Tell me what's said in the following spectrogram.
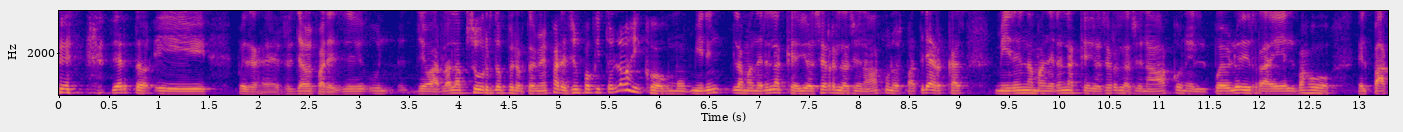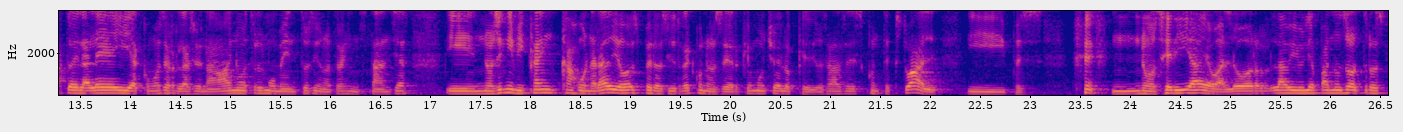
¿cierto? Y pues eso ya me parece un, llevarlo al absurdo, pero también me parece un poquito lógico, como miren la manera en la que Dios se relacionaba con los patriarcas, miren la manera en la que Dios se relacionaba con el pueblo de Israel bajo el pacto de la ley, a cómo se relacionaba en otros momentos y en otras instancias, y no significa encajonar a Dios, pero sí reconocer que mucho de lo que Dios hace es contextual, y pues no sería de valor la Biblia para nosotros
